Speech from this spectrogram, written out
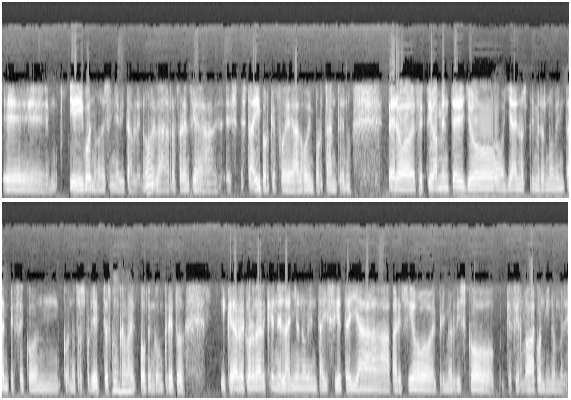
Eh, y bueno, es inevitable, ¿no? La referencia es- está ahí porque fue algo importante, ¿no? Pero efectivamente yo ya en los primeros 90 empecé con, con otros proyectos, con Cabaret Pop en concreto, y creo recordar que en el año 97 ya apareció el primer disco que firmaba con mi nombre.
